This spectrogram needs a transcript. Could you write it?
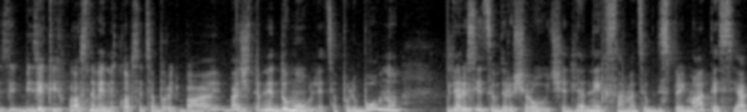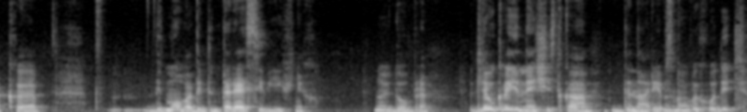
з яких власне виникла вся ця боротьба. Бачите, вони домовляться полюбовно. Для Росії це буде розчаровуюче. Для них саме це буде сприйматися як е, відмова від інтересів їхніх. Ну і добре. Для України шістка динарів знову виходить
